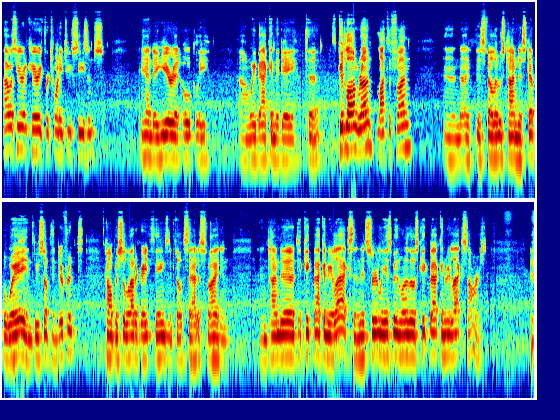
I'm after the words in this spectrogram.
I was here in Carey for 22 seasons and a year at Oakley uh, way back in the day. To, good long run, lots of fun, and I just felt it was time to step away and do something different. Accomplished a lot of great things and felt satisfied and and time to, to kick back and relax. And it certainly has been one of those kick back and relax summers.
